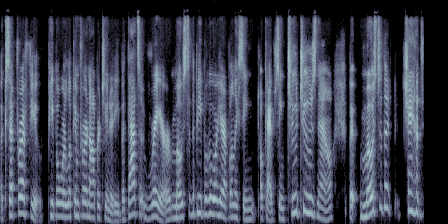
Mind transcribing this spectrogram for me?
except for a few. People were looking for an opportunity but that's rare. Most of the people who are here i've only seen okay i've seen two twos now but most of the chance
